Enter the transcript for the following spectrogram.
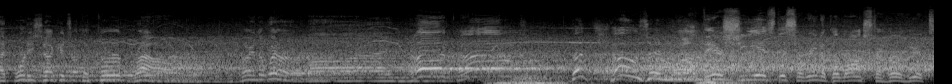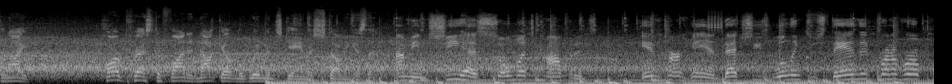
at 40 seconds of the third round. Declaring the winner by knockout, the chosen Well, there she is. This arena belongs to her here tonight. Hard-pressed to find a knockout in the women's game as stunning as that. I mean, she has so much confidence in her hand that she's willing to stand in front of her opponent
